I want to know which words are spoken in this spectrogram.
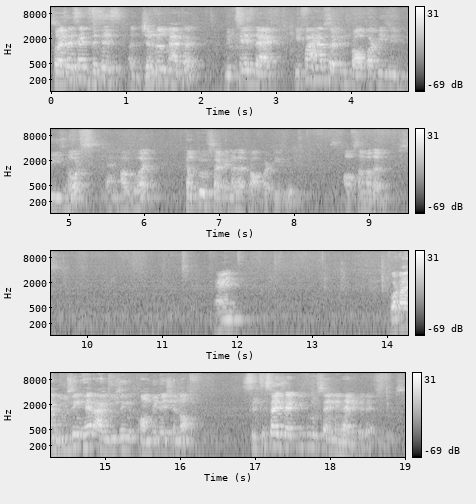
So as I said, this is a general method which says that if I have certain properties with these nodes, then how do I compute certain other properties with of some other nodes. And what I am using here, I am using a combination of synthesized attributes and inherited attributes.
